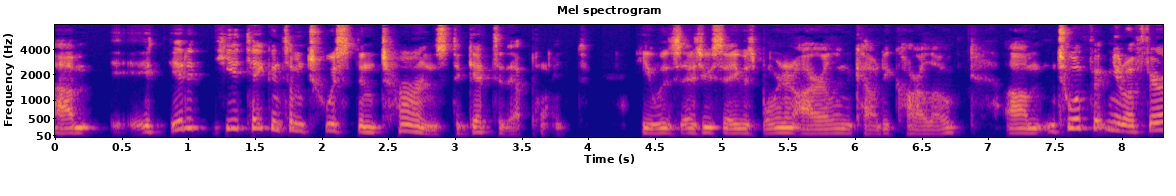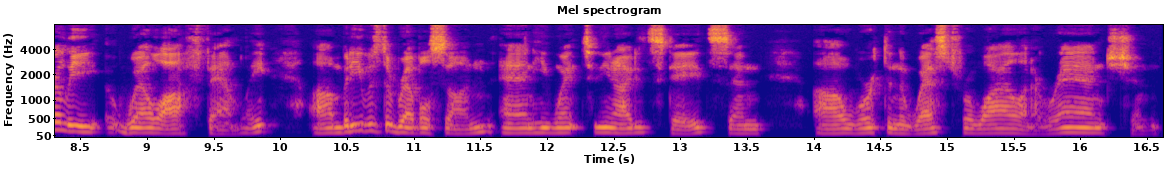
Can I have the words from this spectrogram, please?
Um, it, it, he had taken some twists and turns to get to that point. He was, as you say, he was born in Ireland, County Carlow, um, to a you know a fairly well-off family. Um, but he was the rebel son, and he went to the United States and uh, worked in the West for a while on a ranch and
